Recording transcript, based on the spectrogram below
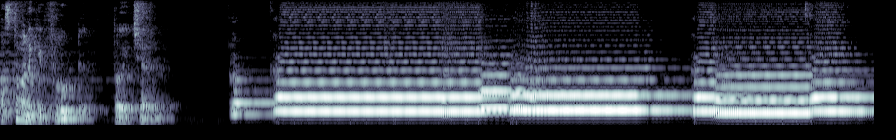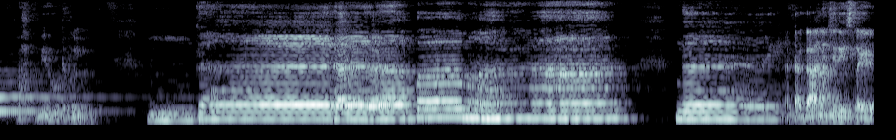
ఫస్ట్ మనకి ఫ్లూట్తో ఇచ్చారు. రీస్లైడ్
